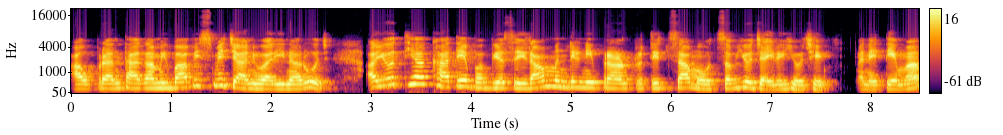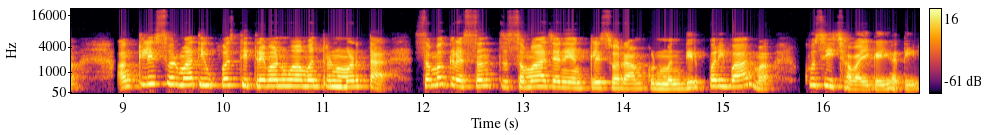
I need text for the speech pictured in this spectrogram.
આ ઉપરાંત આગામી બાવીસમી જાન્યુઆરીના રોજ અયોધ્યા ખાતે ભવ્ય શ્રી રામ મંદિરની પ્રાણ પ્રતિષ્ઠા મહોત્સવ યોજાઈ રહ્યો છે અને તેમાં અંકલેશ્વરમાંથી ઉપસ્થિત રહેવાનું આમંત્રણ મળતા સમગ્ર સંત સમાજ અને અંકલેશ્વર રામકુંડ મંદિર પરિવારમાં ખુશી છવાઈ ગઈ હતી.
